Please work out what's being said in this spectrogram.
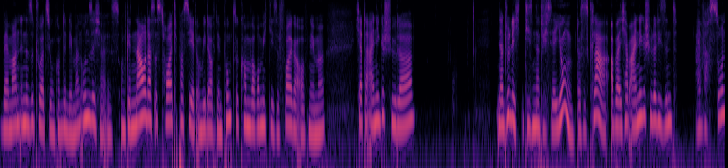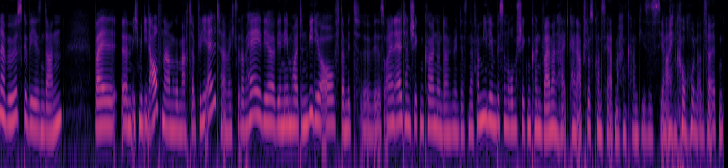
wenn man in eine Situation kommt, in der man unsicher ist. Und genau das ist heute passiert, um wieder auf den Punkt zu kommen, warum ich diese Folge aufnehme. Ich hatte einige Schüler, natürlich, die sind natürlich sehr jung, das ist klar. Aber ich habe einige Schüler, die sind einfach so nervös gewesen dann, weil ähm, ich mit ihnen Aufnahmen gemacht habe für die Eltern, weil ich gesagt habe, hey, wir, wir nehmen heute ein Video auf, damit äh, wir das euren Eltern schicken können und damit wir das in der Familie ein bisschen rumschicken können, weil man halt kein Abschlusskonzert machen kann dieses Jahr in Corona-Zeiten.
